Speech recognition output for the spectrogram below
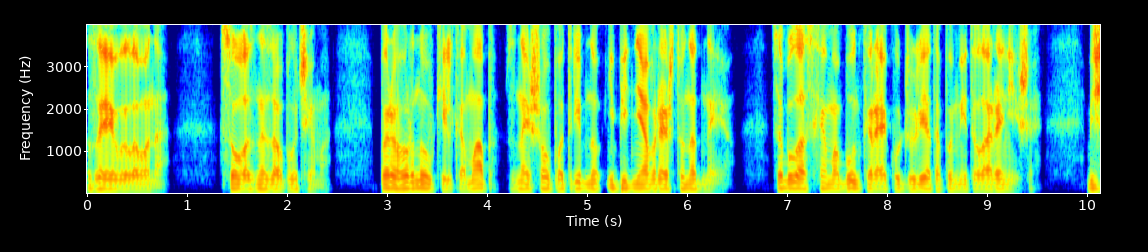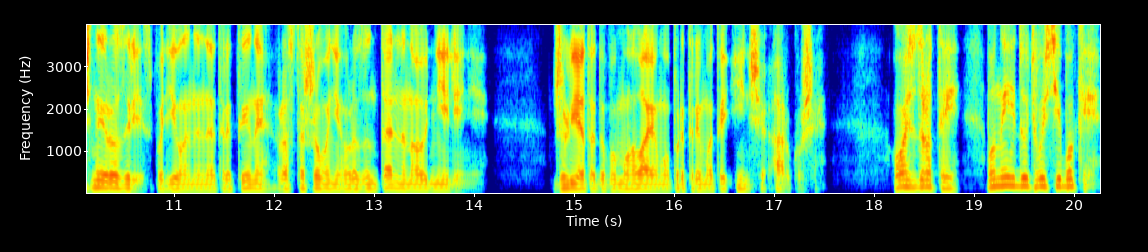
заявила вона. Соло знизав плечима. Перегорнув кілька мап, знайшов потрібну і підняв решту над нею. Це була схема бункера, яку Джульєта помітила раніше. Бічний розріз, поділений на третини, розташовані горизонтально на одній лінії. Джульєта допомогла йому притримати інші аркуші. Ось дроти, вони йдуть в усі боки.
